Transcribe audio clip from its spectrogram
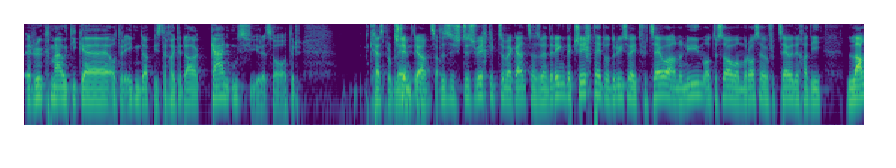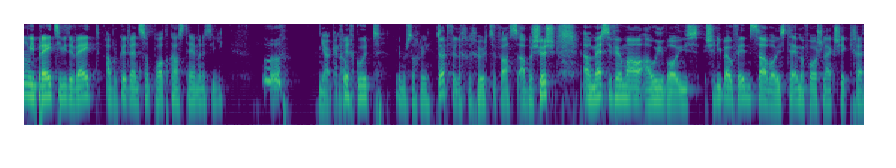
äh, Rückmeldungen oder irgendetwas, dann könnt ihr da gerne ausführen. So, oder kein Problem. Stimmt, ja. So. Das ist, das ist wichtig zu ergänzen. Also wenn ihr irgendeine Geschichte habt, die ihr uns wollt erzählen anonym oder so, die wir auch sollen erzählen dann kann die lang wie breit sein, wie ihr wollt. Aber gut, wenn es so Podcast-Themen sind, ja, genau. vielleicht gut, immer so ein bisschen. dort vielleicht ein bisschen kürzer fassen. Aber sonst, äh, merci vielmal an alle, die uns schreiben auf Insta, die uns Themenvorschläge schicken.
